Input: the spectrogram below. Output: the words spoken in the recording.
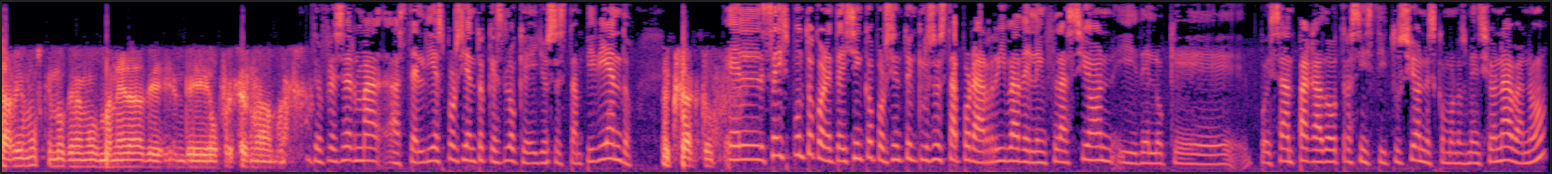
sabemos que no tenemos manera de, ofrecer nada más. De ofrecer más, hasta el 10%, que es lo que ellos están pidiendo. Exacto. El 6.45% incluso está por arriba de la inflación y de lo que pues han pagado otras instituciones, como nos mencionaba, ¿no?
